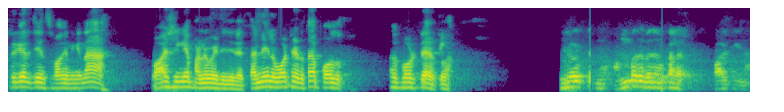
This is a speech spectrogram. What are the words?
ட்ரிகர் ஜீன்ஸ் வாங்கினீங்கன்னா வாஷிங்கே பண்ண வேண்டியதில்லை தண்ணியில் போட்டு எடுத்தால் போதும். அது போட்டுட்டே இருக்கலாம். இருபத்தி ஐம்பது விதம் கலர் குவாலிட்டினா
